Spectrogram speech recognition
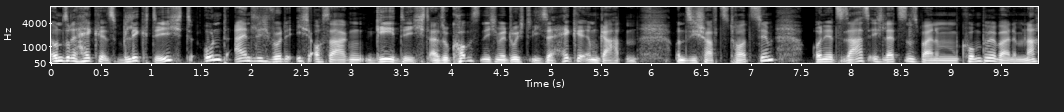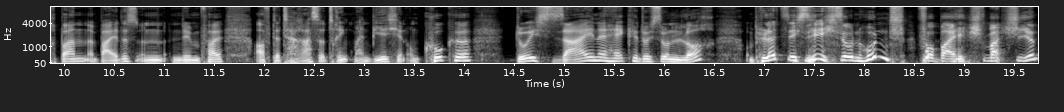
unsere Hecke ist blickdicht und eigentlich würde ich auch sagen, gehdicht. Also kommst nicht mehr durch diese Hecke im Garten. Und sie schafft es trotzdem. Und jetzt saß ich letztens bei einem Kumpel, bei einem Nachbarn, beides in, in dem Fall, auf der Terrasse, trink mein Bierchen und gucke durch seine Hecke, durch so ein Loch und plötzlich sehe ich so einen Hund vorbeimarschieren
